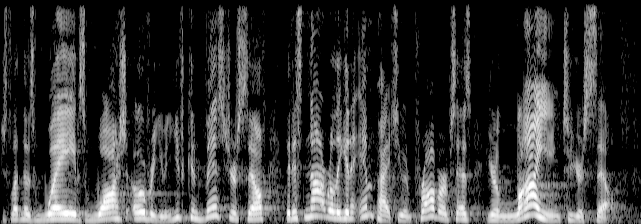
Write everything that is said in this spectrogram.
Just letting those waves wash over you. And you've convinced yourself that it's not really going to impact you. And Proverbs says you're lying to yourself.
